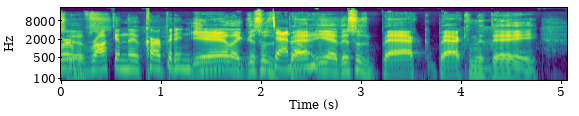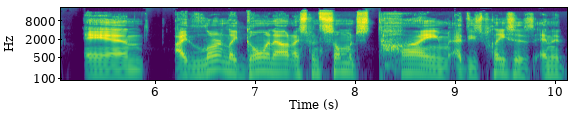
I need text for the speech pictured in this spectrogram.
when they were rocking the carpet and Yeah, like this was back. Yeah, this was back back in the day, and I learned like going out. and I spent so much time at these places, and it.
